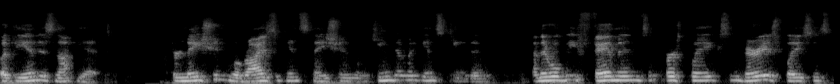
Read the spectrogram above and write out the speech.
But the end is not yet. For nation will rise against nation, and kingdom against kingdom, and there will be famines and earthquakes in various places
